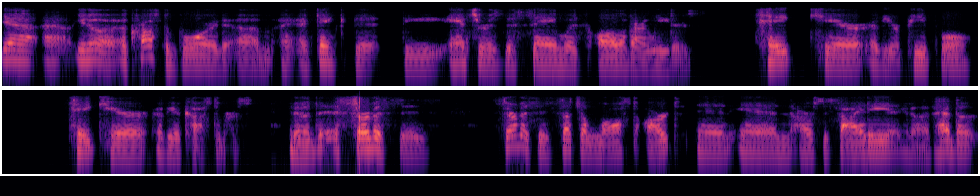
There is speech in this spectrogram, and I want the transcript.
Yeah, uh, you know, across the board, um, I, I think that the answer is the same with all of our leaders. Take care of your people. Take care of your customers. You know, the service is service is such a lost art in in our society. You know, I've had the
